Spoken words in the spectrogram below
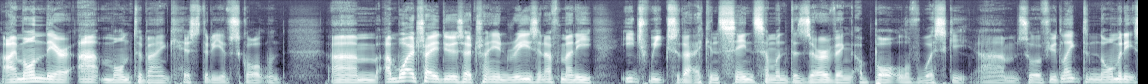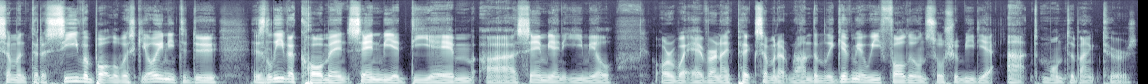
I'm on there at Montebank History of Scotland. Um, and what I try to do is I try and raise enough money each week so that I can send someone deserving a bottle of whiskey. Um, so if you'd like to nominate someone to receive a bottle of whiskey, all you need to do is leave a comment, send me a DM, uh, send me an email or whatever, and I pick someone at randomly. Give me a wee follow on social media at Montebank Tours.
